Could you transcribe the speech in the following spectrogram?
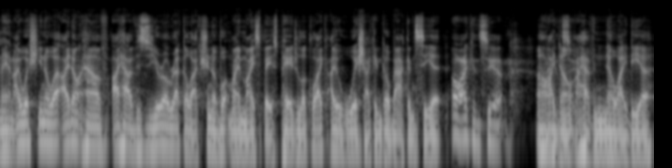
man, I wish you know what I don't have. I have zero recollection of what my MySpace page looked like. I wish I could go back and see it. Oh, I can see it. Oh, I I, don't. see I have no idea.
